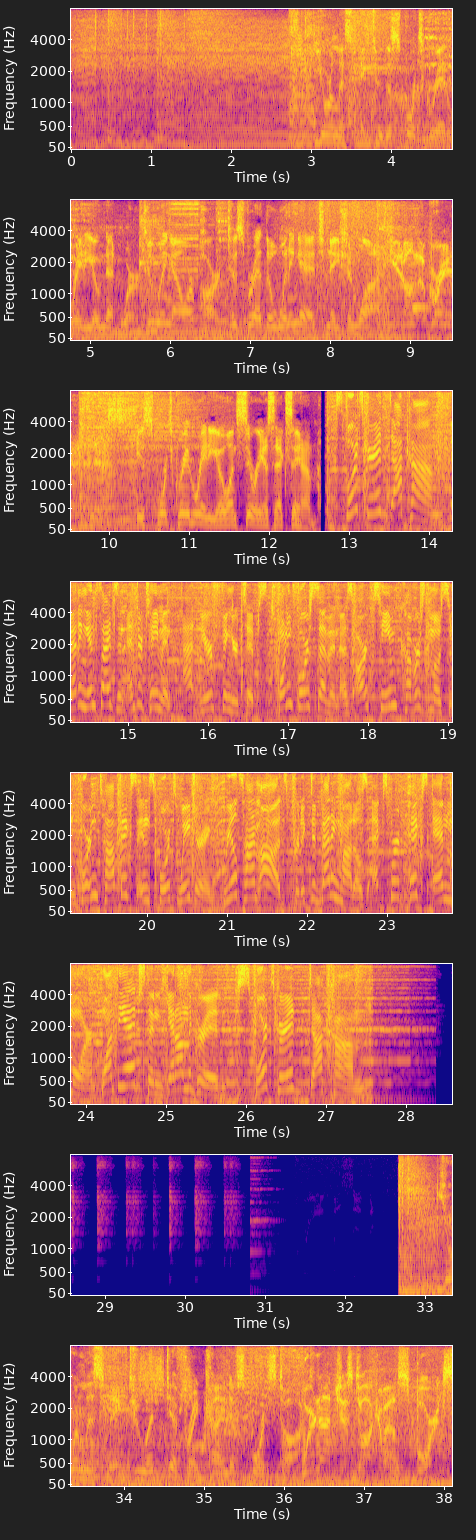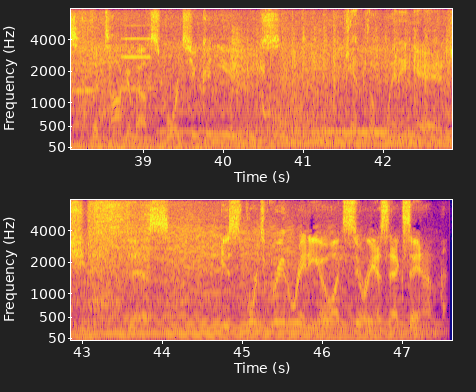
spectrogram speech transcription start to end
You're listening to the Sports Grid Radio Network, doing our part to spread the winning edge nationwide. Get on the grid. This is Sports Grid Radio on Sirius XM. SportsGrid.com. Betting insights and entertainment at your fingertips 24 7 as our team covers the most important topics in sports wagering real time odds, predictive betting models, expert picks, and more. Want the edge? Then get on the grid. SportsGrid.com. You're listening to a different kind of sports talk. We're not just talk about sports, but talk about sports you can use. Get the winning edge. This is Sports Grid Radio on Sirius XM.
